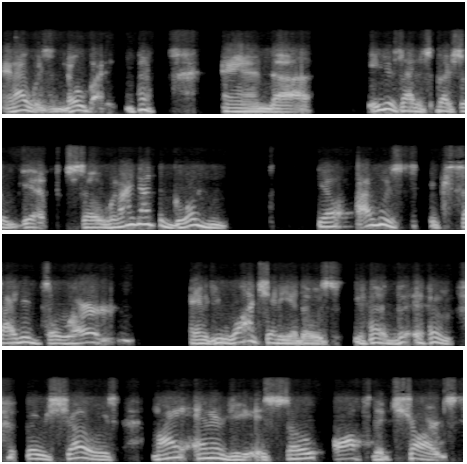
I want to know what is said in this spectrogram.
and I was nobody. and uh, he just had a special gift. So when I got to Gordon, you know, I was excited to learn. And if you watch any of those those shows, my energy is so off the charts.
